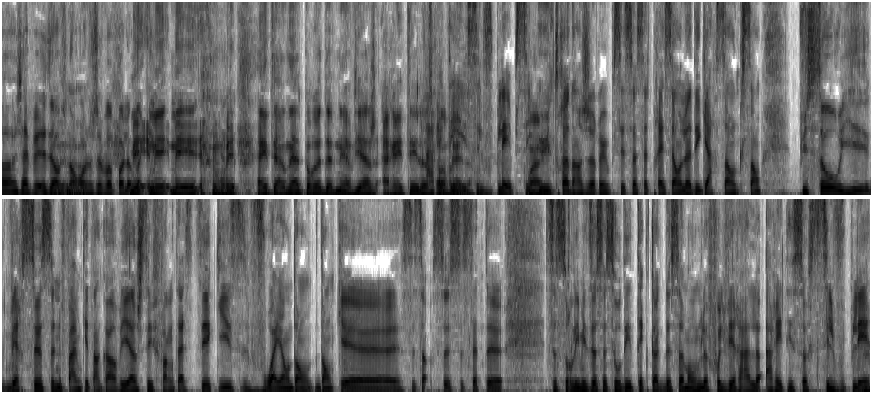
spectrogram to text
Ah, j'avais, non, non, je vais pas là. Mais, mais, mais, oui, Internet pour redevenir vierge, arrêtez, là, c'est pas vrai. S'il vous plaît. Puis c'est Ouais. ultra dangereux. Puis c'est ça, cette pression-là des garçons qui sont puceaux versus une femme qui est encore vierge, c'est fantastique. Et voyons donc. Donc, euh, c'est ça. C'est, c'est cette, euh, c'est sur les médias sociaux des TikTok de ce monde, le full viral. là. Arrêtez ça, s'il vous plaît.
